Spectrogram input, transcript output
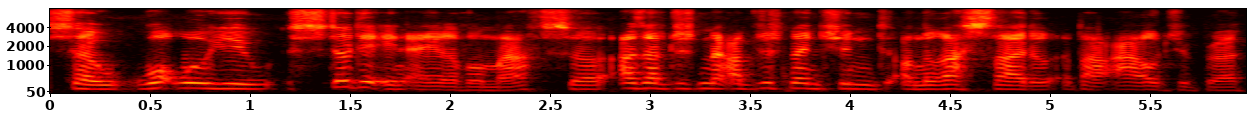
So what will you study in A-level maths? So as I've just I've just mentioned on the last slide about algebra,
